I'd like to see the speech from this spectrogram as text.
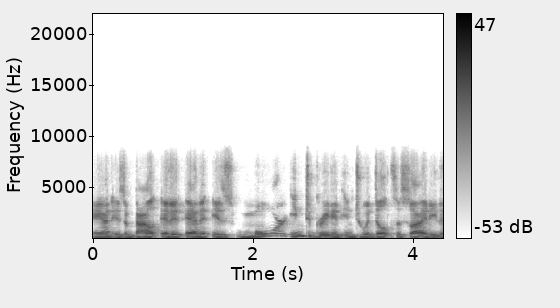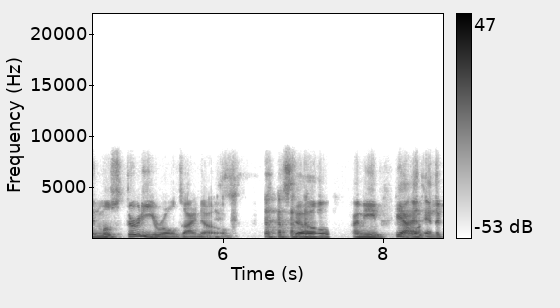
and is about and it and it is more integrated into adult society than most 30 year olds I know. so I mean, yeah, and, and the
